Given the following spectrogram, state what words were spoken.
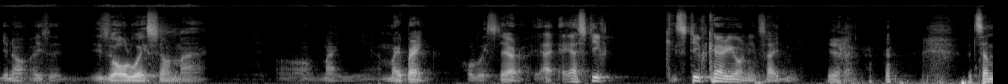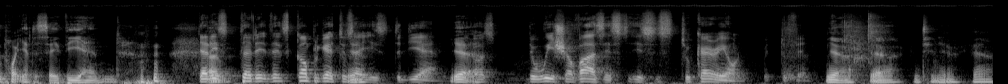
you know it's, it's always on my on my my brain, always there. I, I still still carry on inside me. Yeah. At some point, you have to say the end. That Um, is that is it's complicated to say is the, the end Yeah. because the wish of us is, is to carry on with the film. Yeah, yeah, continue, yeah.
